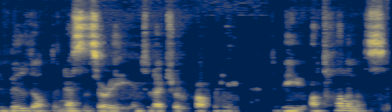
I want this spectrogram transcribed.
to build up the necessary intellectual property to be autonomous.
